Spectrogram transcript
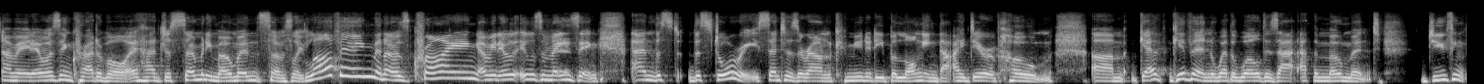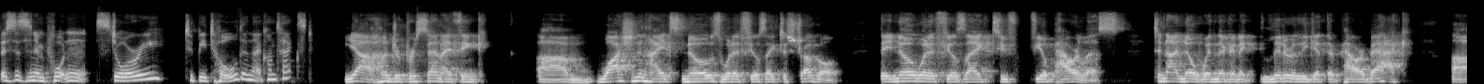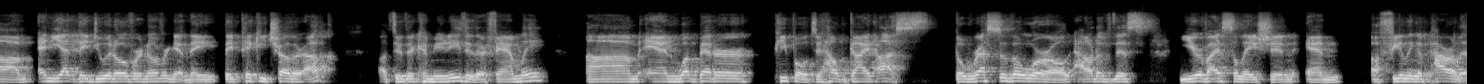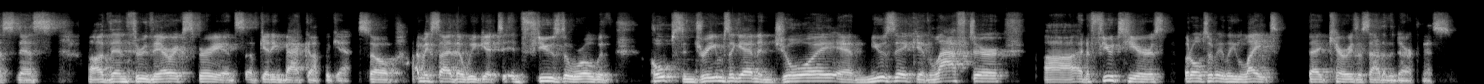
I mean, it was incredible. It had just so many moments. I was like laughing, then I was crying. I mean, it, it was amazing. And the, the story centers around community belonging, that idea of home. Um, given where the world is at at the moment, do you think this is an important story to be told in that context? Yeah, 100%. I think um, Washington Heights knows what it feels like to struggle. They know what it feels like to feel powerless, to not know when they're going to literally get their power back um, and yet they do it over and over again. They they pick each other up uh, through their community, through their family. Um, and what better people to help guide us, the rest of the world, out of this year of isolation and a feeling of powerlessness uh, than through their experience of getting back up again. So I'm excited that we get to infuse the world with hopes and dreams again, and joy and music and laughter uh, and a few tears, but ultimately light that carries us out of the darkness.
